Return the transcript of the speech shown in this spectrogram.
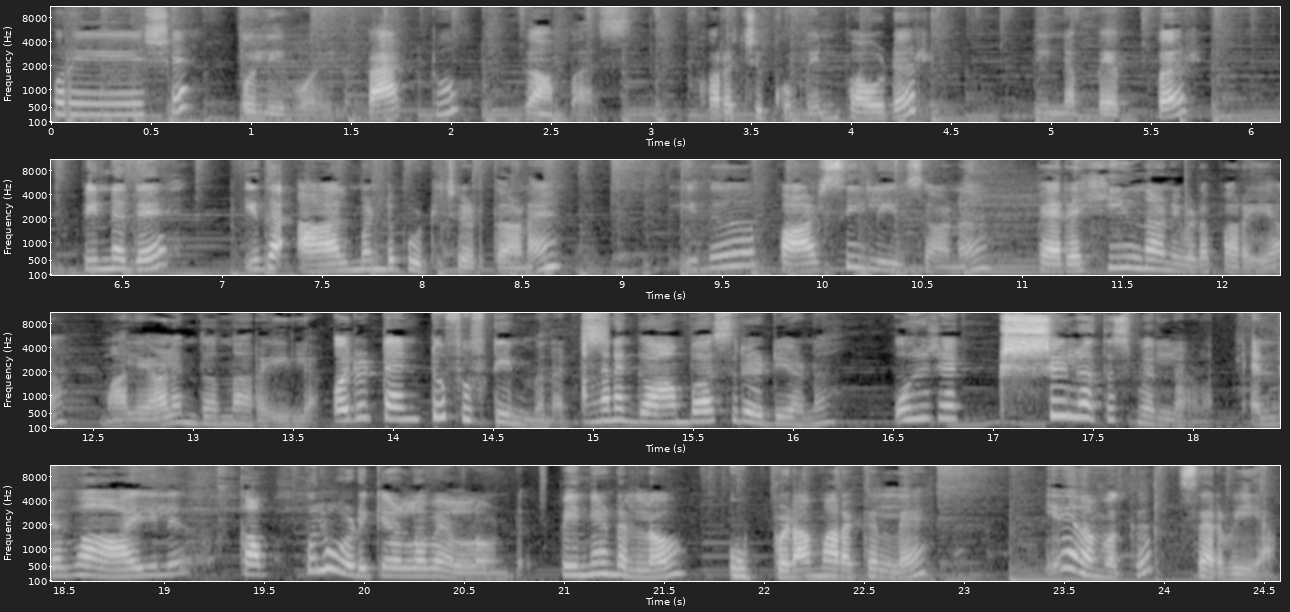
കുറേശ്ശെ ഒലീവ് ഓയിൽ ബാക്ക് ടു ഗാംബാസ് കുറച്ച് കുമിൻ പൗഡർ പിന്നെ പെപ്പർ പിന്നെ ദേ ഇത് ആൽമണ്ട് പൊട്ടിച്ചെടുത്താണേ. ഇത് പാഴ്സി ലീവ്സ് ആണ്. പെരഹി എന്നാണ് ഇവിടെ പറയാ. മലയാളം എന്താണെന്ന് അറിയില്ല. ഒരു ടെൻ ടു ഫിഫ്റ്റീൻ മിനിറ്റ് അങ്ങനെ ഗാംബാസ് റെഡിയാണ്. ഒരു രക്ഷയില്ലാത്ത സ്മെല്ലാണ്. എന്റെ വായിൽ കപ്പൽ ഓടിക്കാനുള്ള വെള്ളമുണ്ട്. പിന്നെ ഉണ്ടല്ലോ ഉപ്പിടാൻ മറക്കല്ലേ? ഇനി നമുക്ക് സെർവ് ചെയ്യാം.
